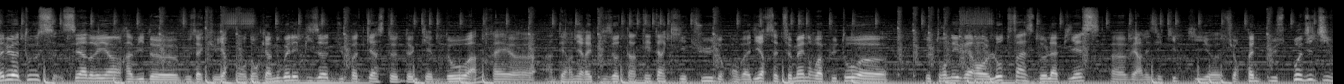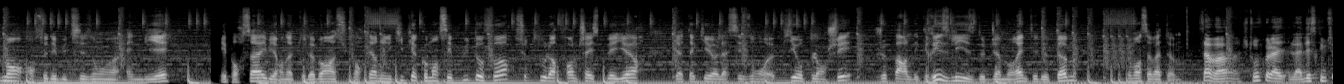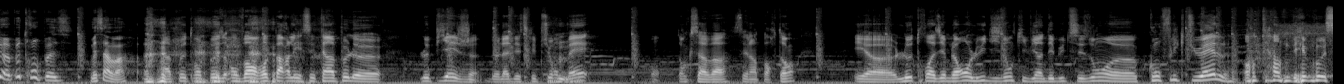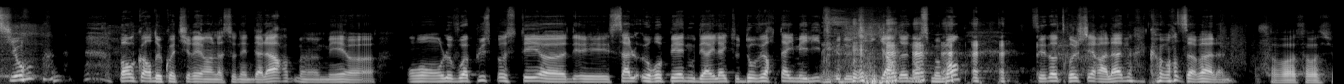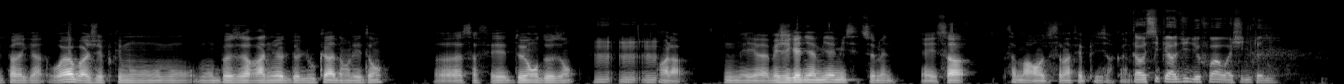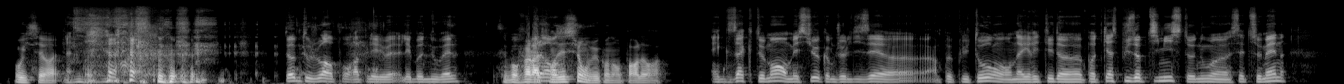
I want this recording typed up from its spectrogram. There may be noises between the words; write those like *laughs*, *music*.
Salut à tous, c'est Adrien, ravi de vous accueillir pour donc un nouvel épisode du podcast Dunk Hebdo. Après euh, un dernier épisode teinté d'inquiétude, on va dire cette semaine, on va plutôt euh, se tourner vers euh, l'autre face de la pièce, vers les équipes qui surprennent plus positivement en ce début de saison NBA. Et pour ça, eh bien, on a tout d'abord un supporter d'une équipe qui a commencé plutôt fort, surtout leur franchise player qui a attaqué euh, la saison euh, pied au plancher. Je parle des Grizzlies de Jamorent et de Tom. Comment ça va, Tom? Ça va. Je trouve que la, description est un peu trompeuse, mais ça va. un peu trompeuse. On va en reparler. *laughs* C'était un peu le, le piège de la description, mais bon, tant que ça va, c'est l'important. Et euh, le troisième larron, lui, disons qu'il vient un début de saison conflictuel *laughs* en termes d'émotion. Pas encore de quoi tirer hein, la sonnette d'alarme, mais on, le voit plus poster euh, des salles européennes ou des highlights d'Overtime Elite que de Tilly *laughs* Garden en ce moment. C'est notre cher Alan. *laughs* Comment ça va, Alan? Ça va, ça va super, les gars. Ouais, bah, j'ai pris mon, buzzer annuel de Luca dans les dents. Euh, ça fait deux en deux ans. Hum, hum, hum. Voilà. Mais, euh, mais j'ai gagné à Miami cette semaine. Et ça, ça m'a ça m'a fait plaisir quand même. T'as aussi perdu deux fois à Washington. Oui, c'est vrai. *laughs* Tom, toujours pour rappeler les bonnes nouvelles. C'est pour faire la transition, vu qu'on en parlera. Exactement, messieurs, comme je le disais euh, un peu plus tôt, on a hérité d'un podcast plus optimiste, nous, euh, cette semaine.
